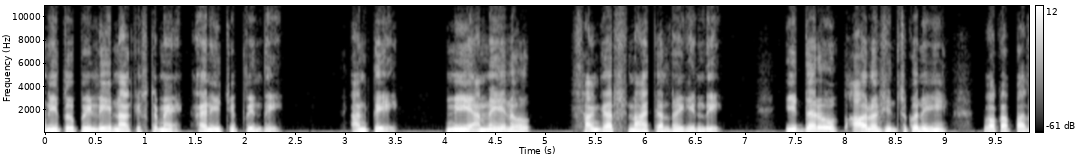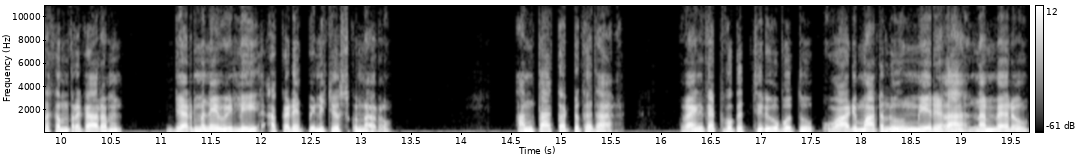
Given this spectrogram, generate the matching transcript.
నీతో పెళ్ళి నాకు ఇష్టమే అని చెప్పింది. అంతే మీ అన్నయ్యలో సంఘర్షణ చెలరేగింది ఇద్దరూ ఆలోచించుకొని ఒక పథకం ప్రకారం జర్మనీ వెళ్ళి అక్కడే పెళ్ళి చేసుకున్నారు. అంతా కట్టు కదా. వెంకట్ ఒక తిరుగుబోతు వాడి మాటలు మీరెలా నమ్మారు?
